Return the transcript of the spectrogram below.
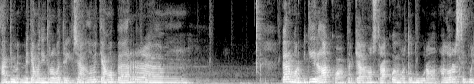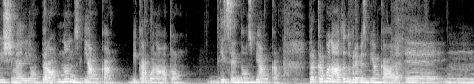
anche mettiamo dentro la lavatrice, lo mettiamo per... Um, per ammorbidire l'acqua perché la nostra acqua è molto dura allora si pulisce meglio però non sbianca bicarbonato di sé non sbianca. Per carbonato dovrebbe sbiancare mm,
